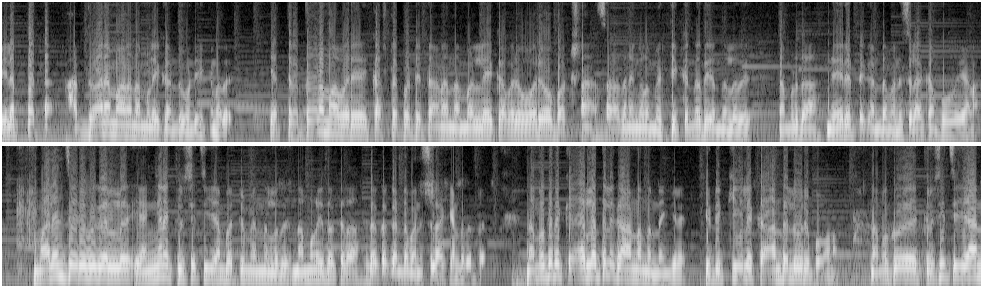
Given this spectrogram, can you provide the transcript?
വിലപ്പെട്ട അധ്വാനമാണ് നമ്മൾ ഈ കണ്ടുകൊണ്ടിരിക്കുന്നത്. എത്രത്തോളം അവർ കഷ്ടപ്പെട്ടിട്ടാണ് നമ്മളിലേക്ക് അവർ ഓരോ ഭക്ഷണ സാധനങ്ങളും എത്തിക്കുന്നത് എന്നുള്ളത് നമ്മളിതാ നേരിട്ട് കണ്ട് മനസ്സിലാക്കാൻ പോവുകയാണ്. മലഞ്ചെരിവുകളിൽ എങ്ങനെ കൃഷി ചെയ്യാൻ പറ്റും എന്നുള്ളത് നമ്മൾ ഇതൊക്കെ ഇതൊക്കെ കണ്ട് മനസ്സിലാക്കേണ്ടതുണ്ട്. നമുക്കിത് കേരളത്തിൽ കാണണമെന്നുണ്ടെങ്കിൽ ഇടുക്കിയിൽ കാന്തല്ലൂർ പോകണം. നമുക്ക് കൃഷി ചെയ്യാൻ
